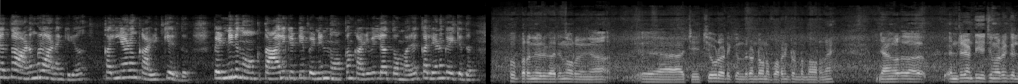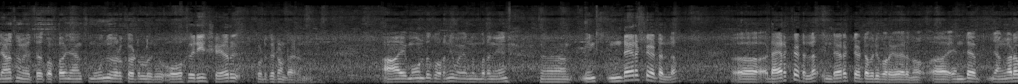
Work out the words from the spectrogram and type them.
നട്ടലില്ലാത്ത ആണുങ്ങളാണെങ്കിൽ കല്യാണം കഴിക്കരുത്. പെണ്ണിന് നോക്ക് താലി കെട്ടിയ പെണ്ണിന് നോക്കാൻ കഴിവില്ലാത്തവന്മാരെ കല്യാണം കഴിക്കരുത്. ഇപ്പോൾ പറഞ്ഞൊരു കാര്യം എന്ന് പറഞ്ഞു കഴിഞ്ഞാൽ ചേച്ചിയോട് ഇടയ്ക്ക് ഒന്ന് രണ്ടവണ പറഞ്ഞിട്ടുണ്ടെന്ന് പറഞ്ഞേ. ഞങ്ങൾ എന്റെ രണ്ട് ചേച്ചിമാരുടെ കല്യാണ സമയത്ത് പപ്പ ഞങ്ങൾക്ക് മൂന്ന് പേർക്കായിട്ടുള്ളൊരു ഓഹരി ഷെയർ കൊടുത്തിട്ടുണ്ടായിരുന്നു. ആ എമൗണ്ട് കുറഞ്ഞു പോയെന്നും പറഞ്ഞ് മീൻസ് ഇൻഡയറക്റ്റ് ആയിട്ടല്ല ഡയറക്റ്റ് ആയിട്ടല്ല ഇൻഡയറക്റ്റ് ആയിട്ട് അവർ പറയുമായിരുന്നു. എന്റെ ഞങ്ങളുടെ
